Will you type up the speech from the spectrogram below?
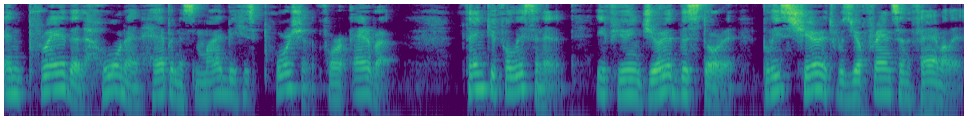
and prayed that honor and happiness might be his portion forever. Thank you for listening. If you enjoyed this story, please share it with your friends and family.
